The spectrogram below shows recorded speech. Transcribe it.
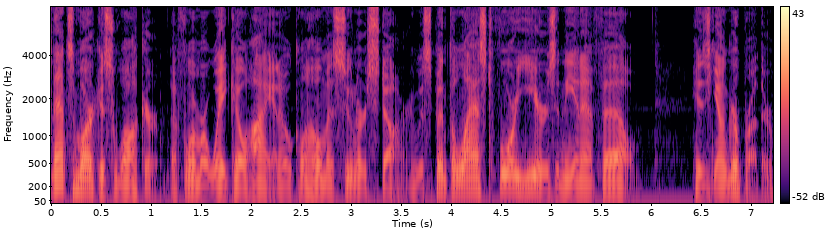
That's Marcus Walker, a former Waco High and Oklahoma Sooner star who has spent the last four years in the NFL. His younger brother,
